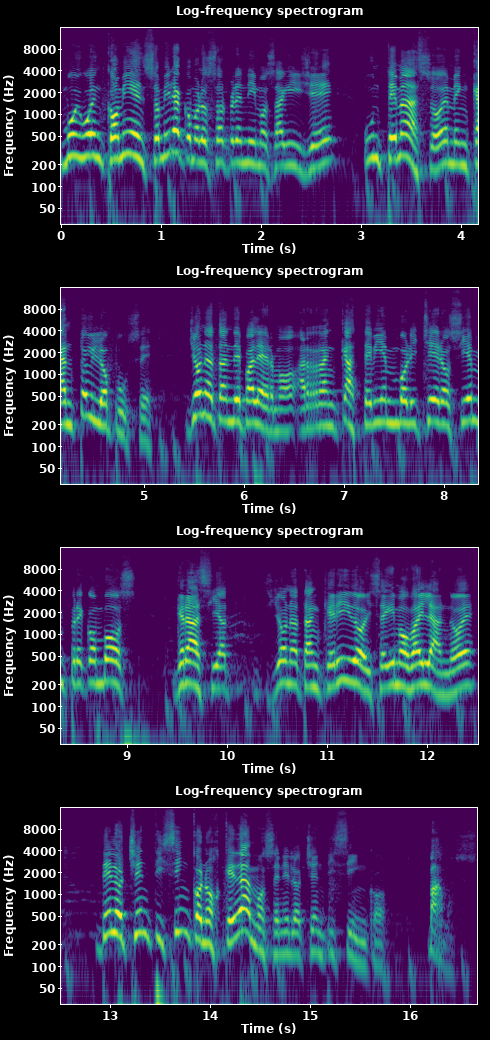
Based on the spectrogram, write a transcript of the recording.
Muy buen comienzo, mirá cómo lo sorprendimos a Guille. ¿eh? Un temazo, ¿eh? me encantó y lo puse. Jonathan de Palermo, arrancaste bien bolichero, siempre con vos. Gracias, Jonathan querido, y seguimos bailando, ¿eh? Del 85 nos quedamos en el 85. Vamos.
